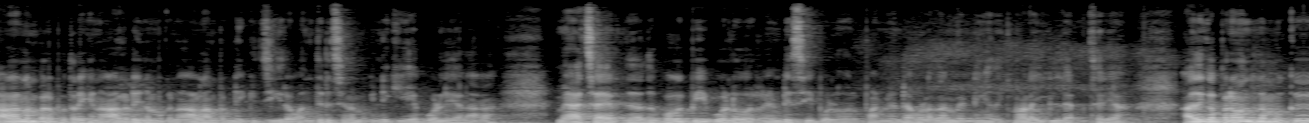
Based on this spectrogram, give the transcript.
நாலாம் நம்பரை பொறுத்த வரைக்கும் ஆல்ரெடி நமக்கு நாலாம் நம்பர் இன்றைக்கி ஜீரோ வந்துருச்சு. நமக்கு இன்றைக்கி ஏ போர்டிலே அழகாக மேட்ச் ஆயிருது. அது போக பி போர்டில் ஒரு ரெண்டு சி போர்டில் ஒரு பன்னெண்டு. அவ்வளோதான் பெண்டிங் அதுக்கு மேலே இல்லை சரியா? அதுக்கப்புறம் வந்து நமக்கு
